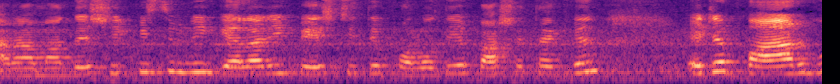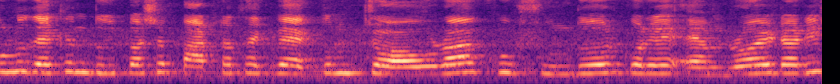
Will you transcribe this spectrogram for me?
আর আমাদের শিল্পী সিমনি গ্যালারি পেজটিতে ফলো দিয়ে পাশে থাকবেন। এটা পারগুলো দেখেন, দুই পাশে পারটা থাকবে একদম চওড়া, খুব সুন্দর করে এমব্রয়ডারি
